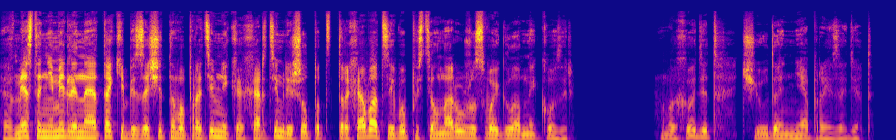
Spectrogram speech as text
Вместо немедленной атаки беззащитного противника Хартим решил подстраховаться и выпустил наружу свой главный козырь. Выходит, чудо не произойдет.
